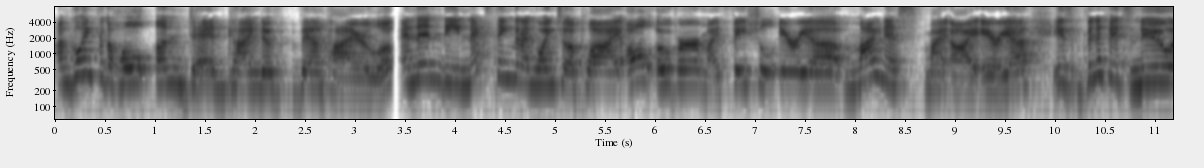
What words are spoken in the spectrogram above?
I'm going for the whole undead kind of vampire look. And then the next thing that I'm going to apply all over my facial area minus my eye area is Benefit's new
